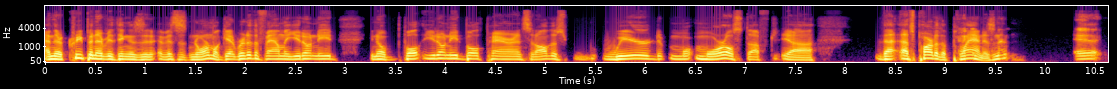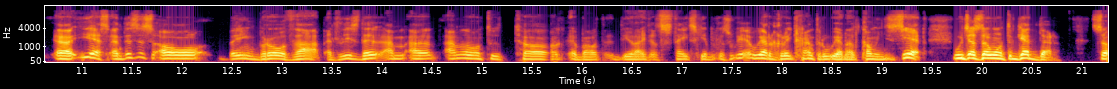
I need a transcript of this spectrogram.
and they're creeping everything as if this is normal. Get rid of the family. You don't need you know both you don't need both parents and all this weird moral stuff yeah that that's part of the plan isn't it? Uh, uh, yes, and this is all being brought up. At least they, I'm, I, I don't want to talk about the United States here because we, we are a great country. We are not communists yet. We just don't want to get there. So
